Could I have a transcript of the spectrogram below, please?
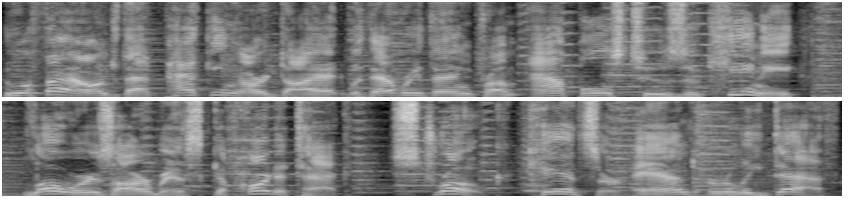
who have found that packing our diet with everything from apples to zucchini lowers our risk of heart attack, stroke, cancer, and early death.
